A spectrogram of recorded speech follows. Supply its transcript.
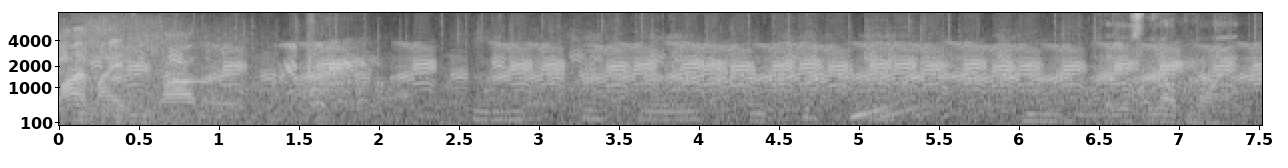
Why am I even bothering? No point.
